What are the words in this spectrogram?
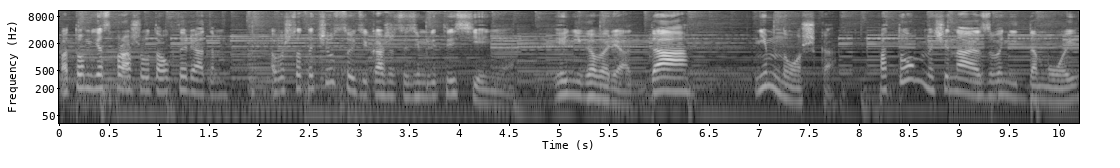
Потом я спрашиваю того, кто рядом, а вы что-то чувствуете, кажется, землетрясение? И они говорят, да, немножко. Потом начинаю звонить домой,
